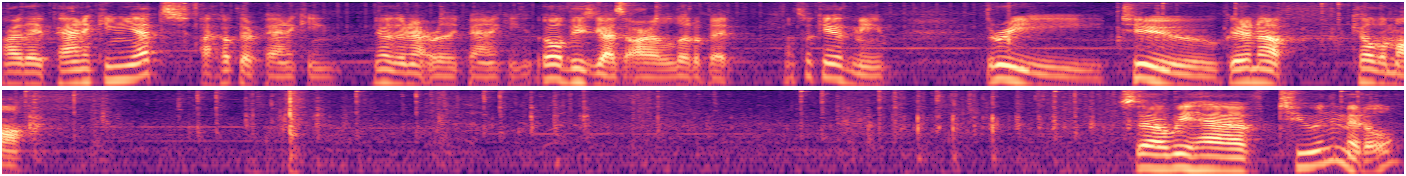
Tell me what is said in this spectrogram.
Are they panicking yet? I hope they're panicking. No, they're not really panicking. Oh, these guys are a little bit. That's okay with me. Three, two, good enough. Kill them off. So we have two in the middle.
